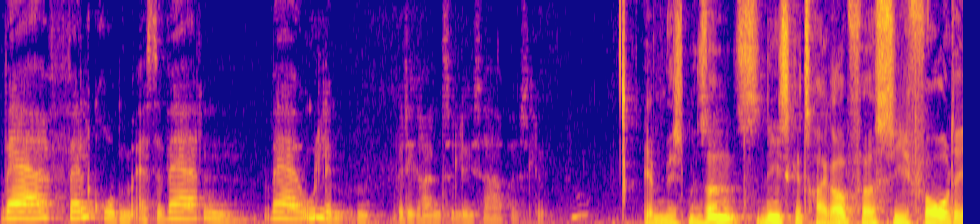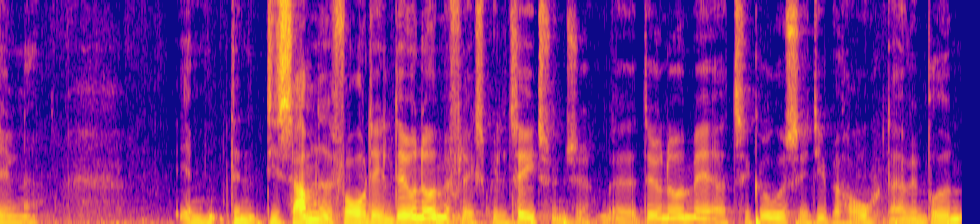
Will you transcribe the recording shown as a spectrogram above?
Hvad er faldgruppen? Altså, hvad er, den, hvad er ulempen ved det grænseløse arbejdsliv? Jamen, hvis man sådan lige skal trække op først og sige fordelene. Jamen, den, de samlede fordele, det er jo noget med fleksibilitet, synes jeg. Øh, det er jo noget med at tilgodese de behov, der er ved både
